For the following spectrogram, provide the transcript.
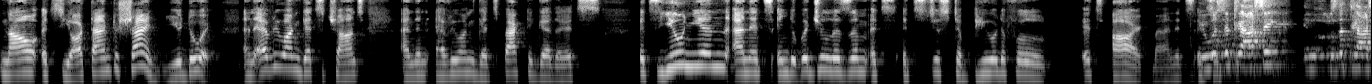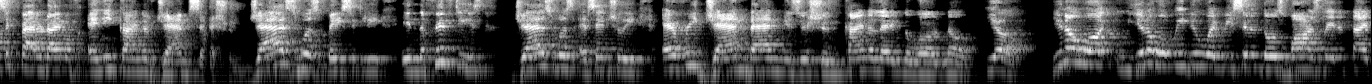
now it's your time to shine. You do it. And everyone gets a chance and then everyone gets back together. It's it's union and it's individualism. It's it's just a beautiful it's art, man. It's, it's it was a, the classic. It was the classic paradigm of any kind of jam session. Jazz was basically in the fifties. Jazz was essentially every jam band musician kind of letting the world know, yo, you know what? You know what we do when we sit in those bars late at night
